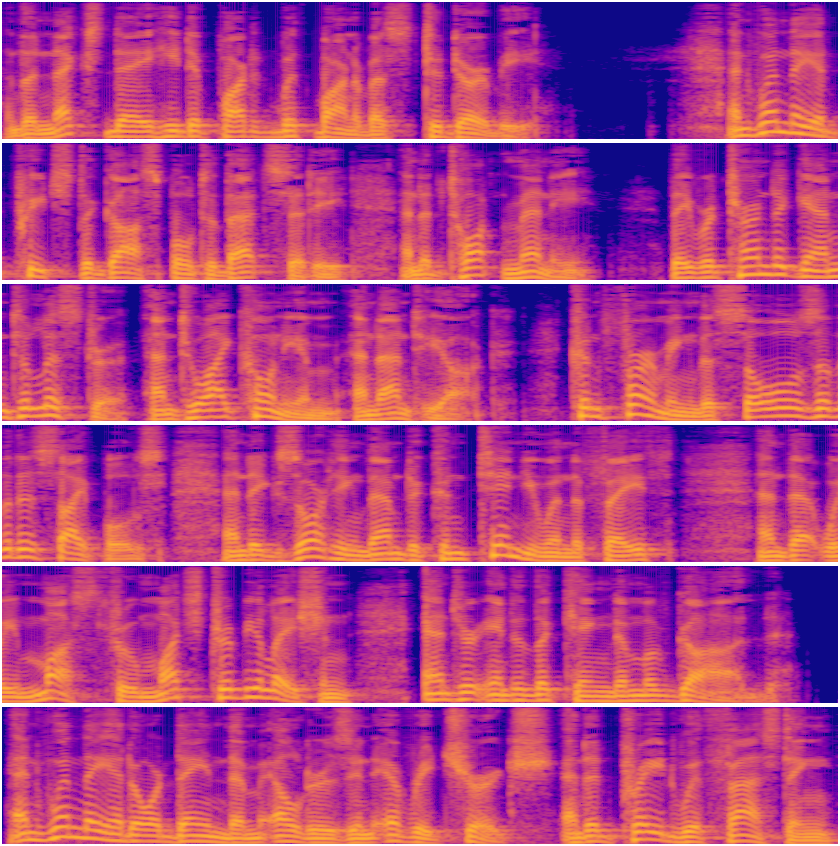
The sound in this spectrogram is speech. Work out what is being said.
and the next day he departed with Barnabas to Derbe. And when they had preached the gospel to that city, and had taught many, they returned again to Lystra, and to Iconium and Antioch, confirming the souls of the disciples, and exhorting them to continue in the faith, and that we must, through much tribulation, enter into the kingdom of God. And when they had ordained them elders in every church, and had prayed with fasting,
